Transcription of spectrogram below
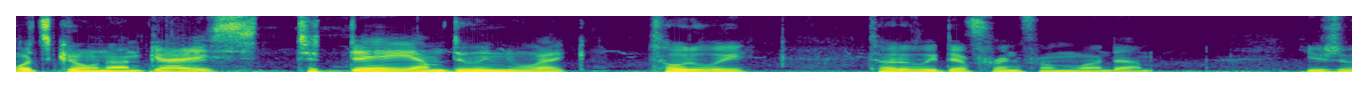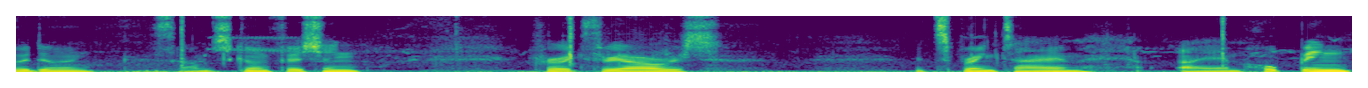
What's going on guys? Today I'm doing like totally, totally different from what I'm usually doing. So I'm just going fishing for like three hours. It's springtime. I am hoping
